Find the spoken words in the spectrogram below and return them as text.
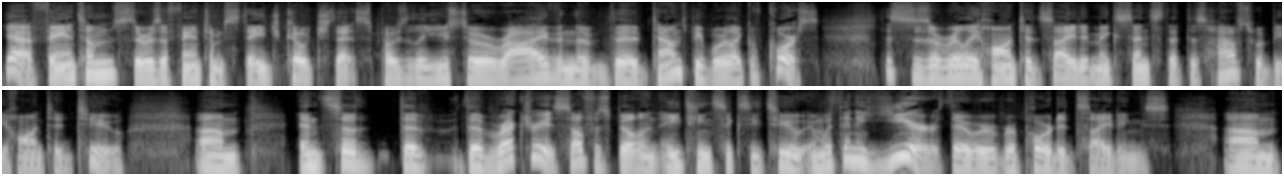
Yeah, phantoms. There was a phantom stagecoach that supposedly used to arrive, and the, the townspeople were like, Of course, this is a really haunted site. It makes sense that this house would be haunted too. Um, and so the the rectory itself was built in 1862, and within a year there were reported sightings. Um,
